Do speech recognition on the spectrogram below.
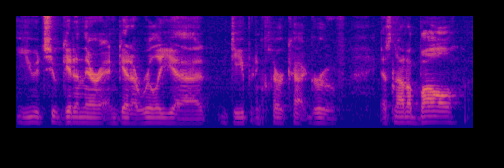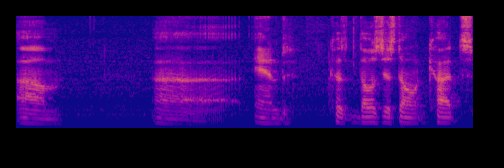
you to get in there and get a really uh, deep and clear-cut groove. It's not a ball, um, uh, and because those just don't cut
